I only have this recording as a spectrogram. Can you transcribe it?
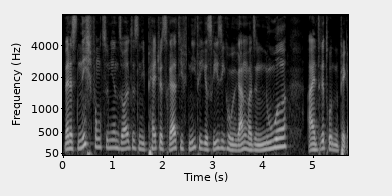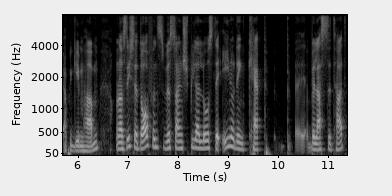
Wenn es nicht funktionieren sollte, sind die Patriots relativ niedriges Risiko gegangen, weil sie nur einen Drittrunden-Pick abgegeben haben. Und aus Sicht der Dolphins wirst du einen Spieler los, der eh nur den Cap äh, belastet hat.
